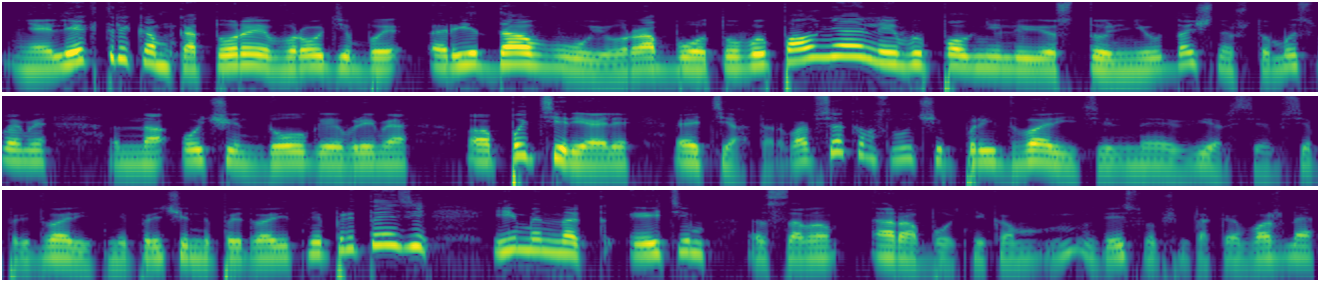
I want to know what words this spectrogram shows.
электрикам, которые вроде бы рядовую работу выполняли и выполнили ее столь неудачно, что мы с вами на очень долгое время а, потеряли э, театр. Во всяком случае, предварительная версия, все предварительные причины, предварительные претензии именно к этим э, самым работникам. Здесь, в общем, такая важная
